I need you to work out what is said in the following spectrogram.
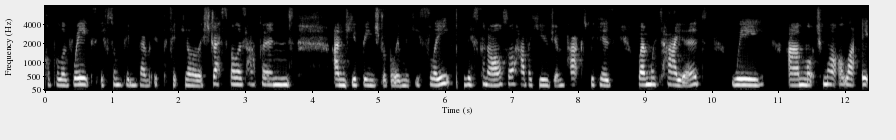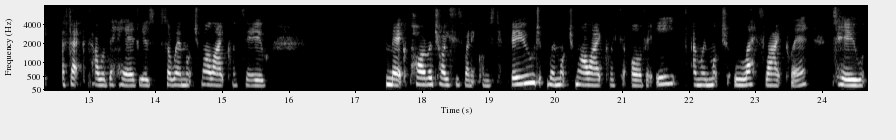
couple of weeks, if something very particularly stressful has happened and you've been struggling with your sleep, this can also have a huge impact because when we're tired, we are much more like it affects our behaviors. So we're much more likely to make poorer choices when it comes to food. We're much more likely to overeat and we're much less likely to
